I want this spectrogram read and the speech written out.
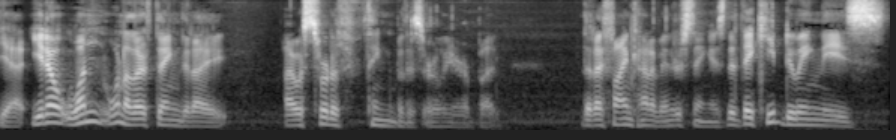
yeah. You know, one one other thing that I I was sort of thinking about this earlier, but that I find kind of interesting is that they keep doing these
